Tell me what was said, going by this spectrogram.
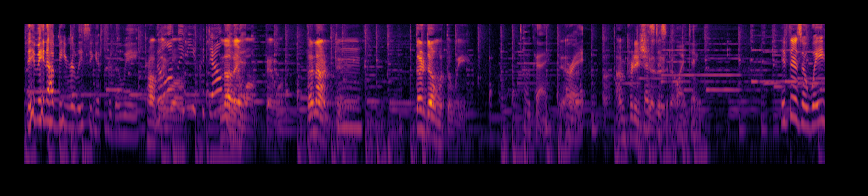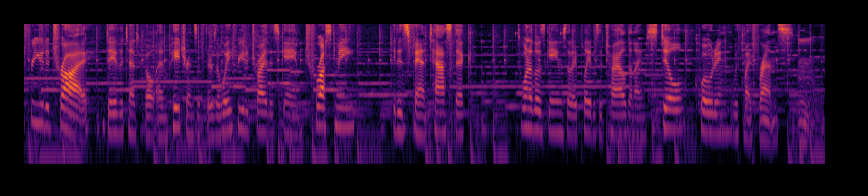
They may not be releasing it for the Wii. Probably no, won't. maybe you could download No, they it. won't. They won't. They're not doing. Mm, They're done with the Wii. okay. Yeah. All right. I'm pretty sure That's disappointing. If there's a way for you to try Day of the Tentacle and patrons, if there's a way for you to try this game, trust me, it is fantastic. It's one of those games that I played as a child and I'm still quoting with my friends. Mm.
